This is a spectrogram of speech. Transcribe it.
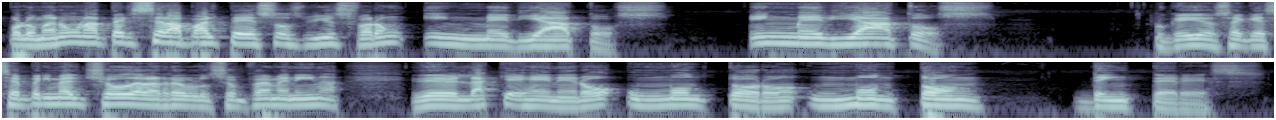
por lo menos una tercera parte de esos views fueron inmediatos. Inmediatos. Ok, o sea que ese primer show de la Revolución Femenina de verdad que generó un montón, un montón de interés.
